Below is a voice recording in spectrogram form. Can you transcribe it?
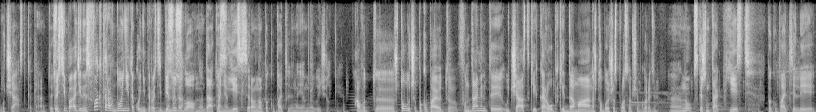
участка, да. То есть, типа, один из факторов, но не такой не первостепенный, да? безусловно, да. То Понятно. есть есть все равно покупатели на Ямно-Вычелке. А вот э, что лучше покупают? Фундаменты, участки, коробки, дома? На что больше спрос вообще в городе? Э, Ну, скажем так, есть покупатели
